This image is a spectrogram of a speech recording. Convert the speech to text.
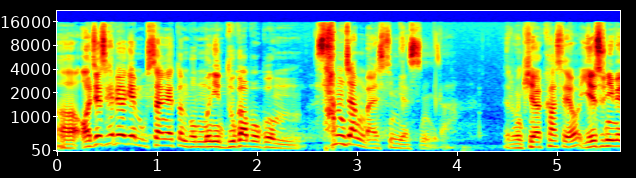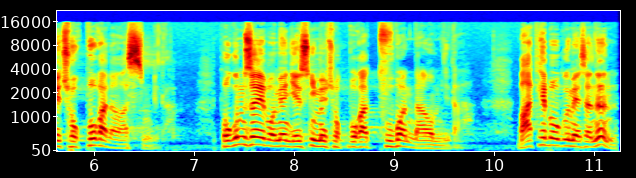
어, 제 새벽에 묵상했던 본문이 누가복음 3장 말씀이었습니다. 여러분 기억하세요? 예수님의 족보가 나왔습니다. 복음서에 보면 예수님의 족보가 두 번 나옵니다. 마태복음에서는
